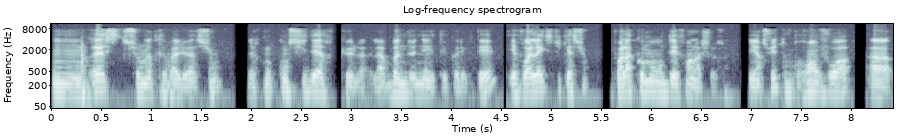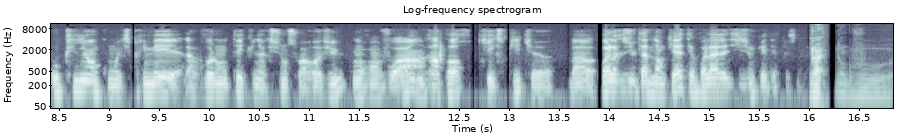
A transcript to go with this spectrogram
on reste sur notre évaluation c'est-à-dire qu'on considère que la, bonne donnée a été collectée et voilà l'explication. Voilà comment on défend la chose. Et ensuite, on renvoie euh, aux clients qui ont exprimé la volonté qu'une action soit revue, on renvoie un rapport qui explique euh, bah, voilà le résultat de l'enquête et voilà la décision qui a été prise. Ouais, donc vous,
